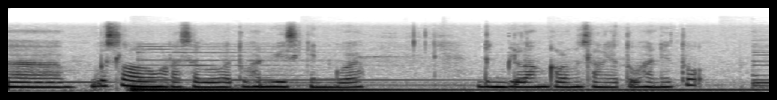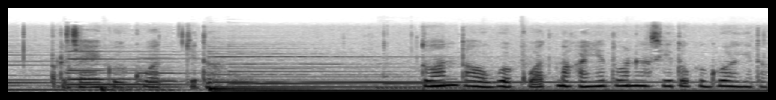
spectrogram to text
uh, gue selalu ngerasa bahwa Tuhan bisikin gue dan bilang kalau misalnya Tuhan itu percaya gue kuat gitu Tuhan tahu gue kuat makanya Tuhan ngasih itu ke gue gitu.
